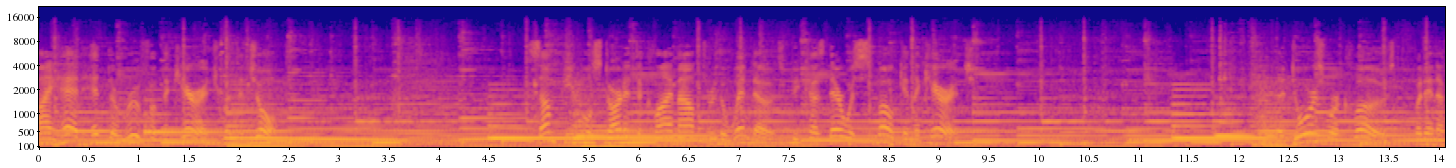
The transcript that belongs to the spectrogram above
My head hit the roof of the carriage with a jolt. Some people started to climb out through the windows because there was smoke in the carriage. The doors were closed, but in a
